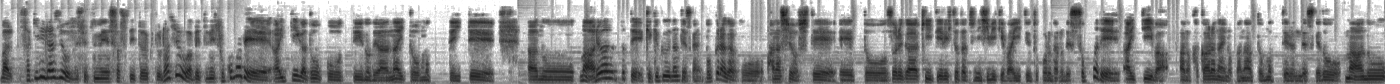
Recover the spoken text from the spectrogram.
まあ、先にラジオで説明させていただくと、ラジオは別にそこまで IT がどうこうっていうのではないと思っていて、あの、まあ、あれは、だって結局、なんていうんですかね、僕らがこう、話をして、えーっと、それが聞いている人たちに響けばいいというところなので、そこまで IT は、あの、関わらないのかなと思ってるんですけど、まあ、あの、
